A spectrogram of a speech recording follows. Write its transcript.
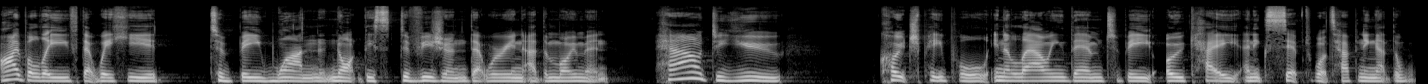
I believe that we're here to be one, not this division that we're in at the moment. How do you coach people in allowing them to be okay and accept what's happening at the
